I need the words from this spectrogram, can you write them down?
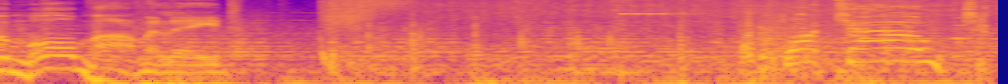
for more marmalade. Watch out!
